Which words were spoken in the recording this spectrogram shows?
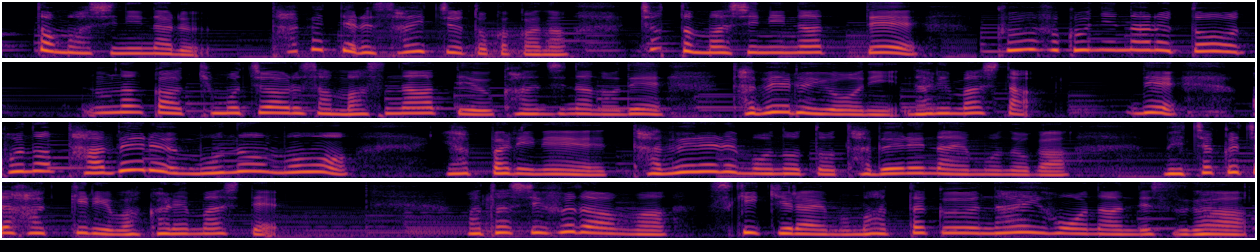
っとマシになる。食べてる最中とかかな。ちょっとマシになって腹になるとなんか気持ち悪さ増すなっていう感じなので食べるようになりました。でこの食べるものもやっぱりね食べれるものと食べれないものがめちゃくちゃはっきり分かれまして私普段は好き嫌いも全くない方なんですが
